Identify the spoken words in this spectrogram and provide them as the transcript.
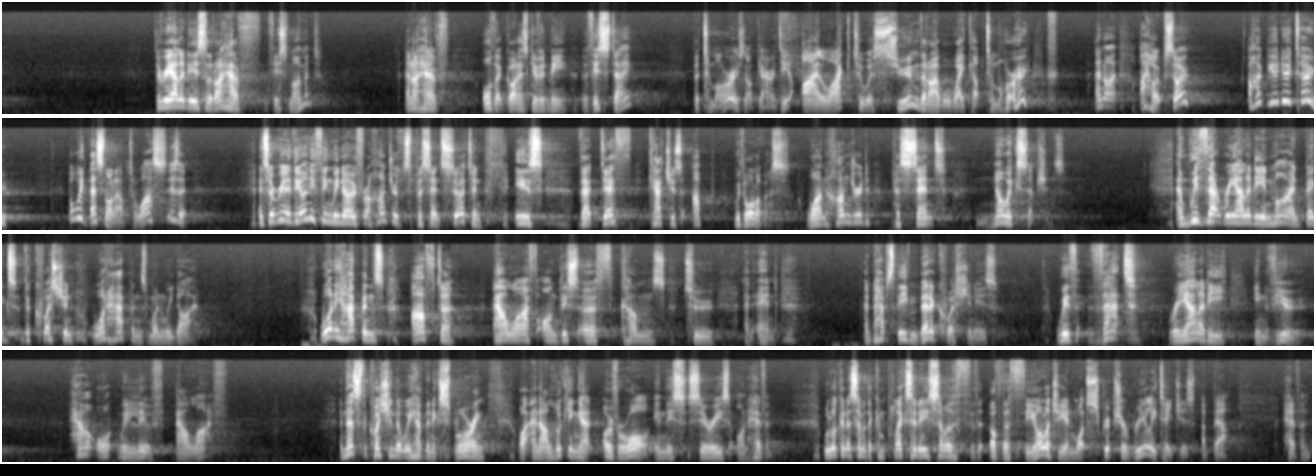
The reality is that I have this moment, and I have all that God has given me this day, but tomorrow is not guaranteed. I like to assume that I will wake up tomorrow, and I, I hope so. I hope you do too. But we, that's not up to us, is it? And so, really, the only thing we know for 100% certain is that death catches up with all of us. 100%, no exceptions. And with that reality in mind, begs the question what happens when we die? What happens after our life on this earth comes to an end? And perhaps the even better question is with that reality in view, how ought we live our life? And that's the question that we have been exploring and are looking at overall in this series on heaven. We're looking at some of the complexities, some of the, of the theology, and what Scripture really teaches about heaven,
